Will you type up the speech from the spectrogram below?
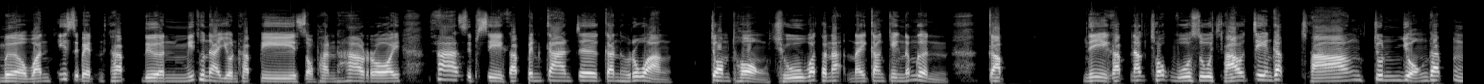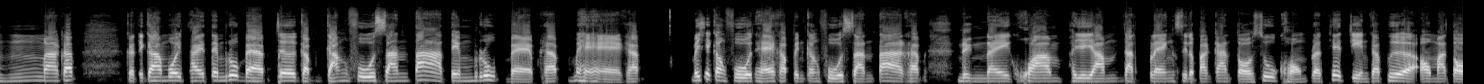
เมื่อวันที่ 11ครับเดือนมิถุนายนครับปี 2554 ครับ เป็นการเจอกันระหว่างจอมทองชูวัฒนะในกางเกงน้ำเงิน กับ นี่ครับนักชกวูซูชาวจีนครับช้างจุนหยงครับอืมาครับ กติกามวยไทยเต็มรูปแบบเจอกับกังฟูซันต้าเต็มรูปแบบครับแหม่ครับ ไม่ใช่กังฟูแท้ครับเป็นกังฟูซานต้าครับหนึ่งในความพยายามดัดแปลงศิลปะการต่อสู้ของประเทศจีนครับเพื่อเอามาต่อ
